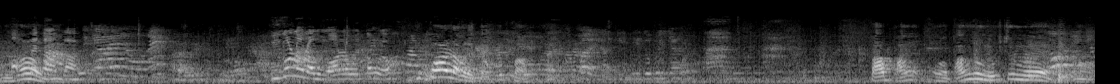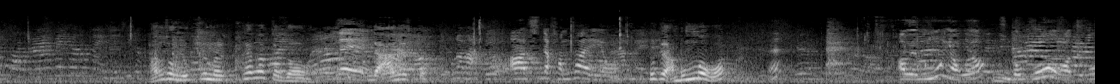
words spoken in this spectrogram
음, 어, 됐다, 됐다. 이걸로라도 뭐 하려고 했다고요? 흑파하려고 그랬다, 흑파. 방, 방, 어, 방송 욕심을, 어, 방송 욕심을 생각해서. 네. 근데 안 했어. 아, 진짜 감사해요. 그렇게 안 못 먹어? 아, 왜 못 먹냐고요? 지금 너무 더워가지고.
